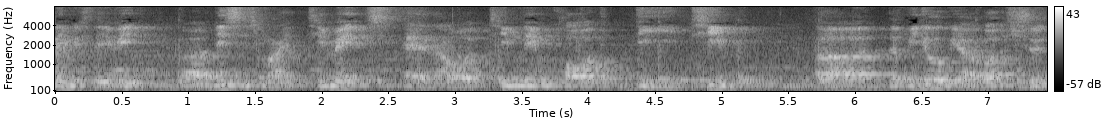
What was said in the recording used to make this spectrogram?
My name is David. Uh, this is my teammates and our team name called D Team. Uh, the video we are about to shoot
